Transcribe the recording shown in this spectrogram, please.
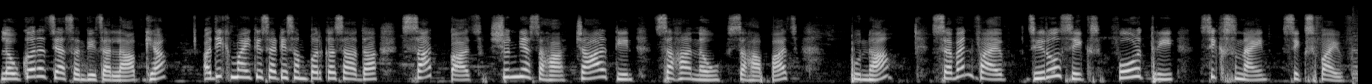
लवकरच या संधीचा लाभ घ्या. अधिक माहितीसाठी संपर्क साधा सात पाच शून्य सहा चार तीन सहा नऊ सहा पाच. पुन्हा seven five zero six four three six nine six five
